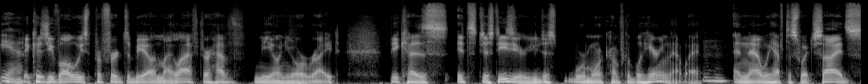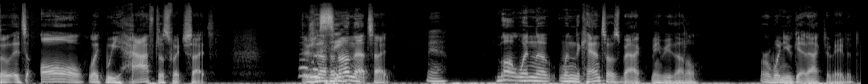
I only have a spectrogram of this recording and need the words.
yeah because you've always preferred to be on my left or have me on your right because it's just easier. You just we're more comfortable hearing that way, Mm-hmm. and now we have to switch sides. So it's all like we have to switch sides. There's we'll nothing see. on that side. yeah Well, when the when the Kanso's back, maybe that'll. Or when you get activated.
